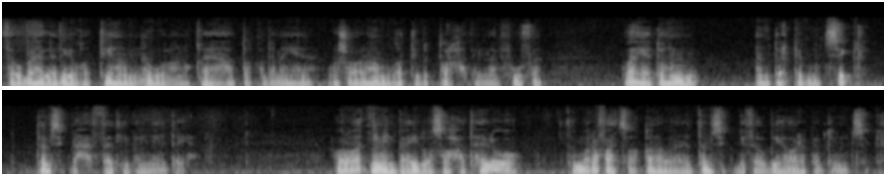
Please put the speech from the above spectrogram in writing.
ثوبها الذي يغطيها من أول عنقها حتى قدميها وشعرها مغطي بالطرحة الملفوفة وهي تهم أن تركب موتوسيكل تمسك بحفتي بين يديها. ورأتني من بعيد وصاحت هلو! ثم رفعت ساقها وهي تمسك بثوبها وركبت الموتوسيكل.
